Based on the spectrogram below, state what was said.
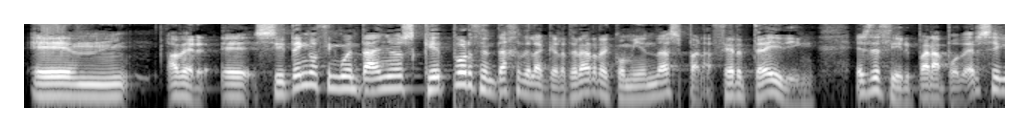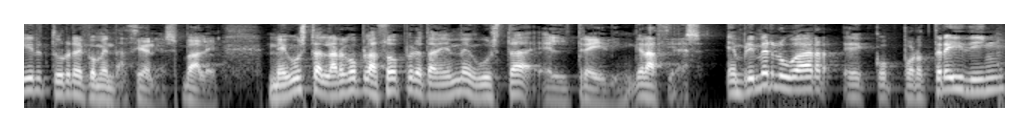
Em, a ver, eh, si tengo 50 años, ¿qué porcentaje de la cartera recomiendas para hacer trading? Es decir, para poder seguir tus recomendaciones. Vale, me gusta el largo plazo, pero también me gusta el trading. Gracias. En primer lugar, eh, por trading,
